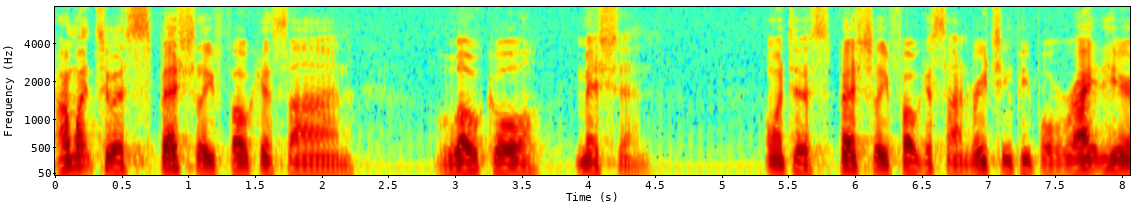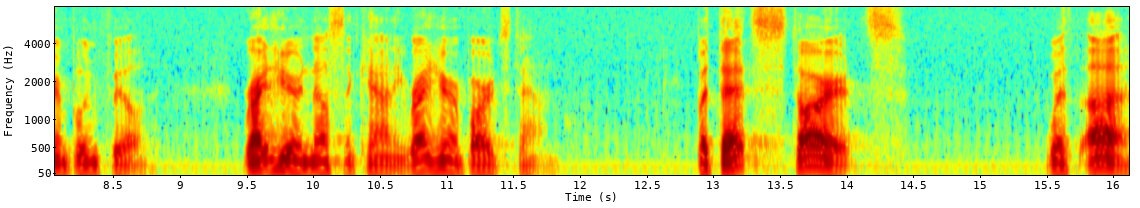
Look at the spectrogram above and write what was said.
I want to especially focus on local mission. I want to especially focus on reaching people right here in Bloomfield, right here in Nelson County, right here in Bardstown. But that starts with us,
